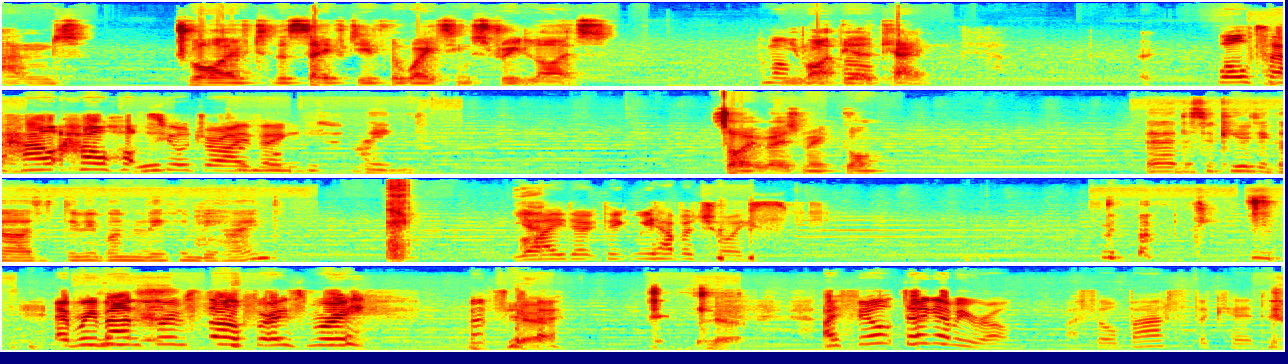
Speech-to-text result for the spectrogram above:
and drive to the safety of the waiting streetlights, Come on, you might be okay. Walter, how how hot's your driving? Behind. Sorry, Rosemary, go on. Uh, the security guard, do we want to leave him behind? Yeah. I don't think we have a choice. Every man for himself, Rosemary. Let's Yeah. go. Yeah. I feel. Don't get me wrong. I feel bad for the kid.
